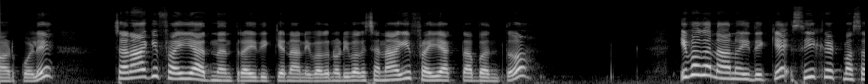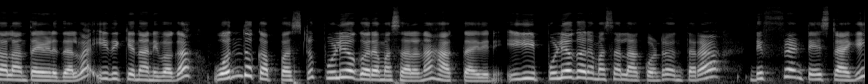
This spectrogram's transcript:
ಮಾಡ್ಕೊಳ್ಳಿ. ಚೆನ್ನಾಗಿ ಫ್ರೈ ಆದ ನಂತರ ಇದಕ್ಕೆ ನಾನು ಇವಾಗ ನೋಡಿ, ಇವಾಗ ಚೆನ್ನಾಗಿ ಫ್ರೈ ಆಗ್ತಾ ಬಂತು. ಇವಾಗ ನಾನು ಇದಕ್ಕೆ ಸೀಕ್ರೆಟ್ ಮಸಾಲ ಅಂತ ಹೇಳಿದಲ್ವ ಇದಕ್ಕೆ ನಾನು ಇವಾಗ ಒಂದು ಕಪ್ಪಷ್ಟು ಪುಳಿಯೋಗರೆ ಮಸಾಲನ ಹಾಕ್ತಾಯಿದ್ದೀನಿ ಈ ಪುಳಿಯೋಗರೆ ಮಸಾಲ ಹಾಕ್ಕೊಂಡ್ರೆ ಒಂಥರ ಡಿಫ್ರೆಂಟ್ ಟೇಸ್ಟಾಗಿ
